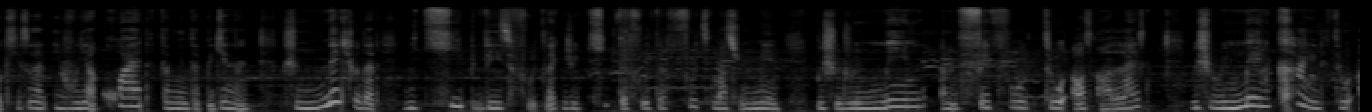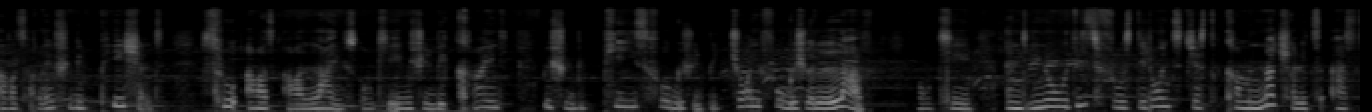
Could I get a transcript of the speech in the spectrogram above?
Okay, so that if we acquired them in the beginning, we should make sure that we keep these fruits, like we should keep the fruit, the fruits must remain. We should remain um, faithful throughout our lives. We should remain kind throughout our lives. We should be patient throughout our lives. Okay, we should be kind, we should be peaceful, we should be joyful, we should love okay and you know these fruits they don't just come naturally to us.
